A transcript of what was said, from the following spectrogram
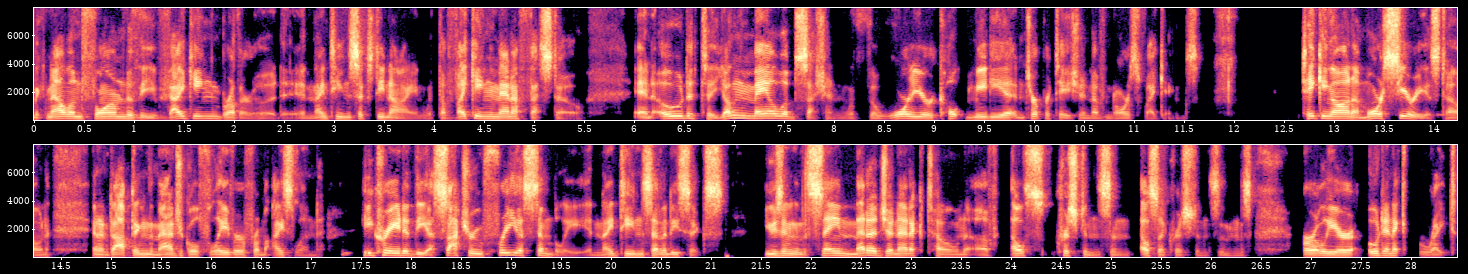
McNallen formed the Viking Brotherhood in 1969 with the Viking Manifesto, an ode to young male obsession with the warrior cult media interpretation of Norse Vikings. Taking on a more serious tone and adopting the magical flavor from Iceland, he created the Asatru Free Assembly in 1976, using the same metagenetic tone of Else Christensen, Elsa Christensen's earlier Odinic rite,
